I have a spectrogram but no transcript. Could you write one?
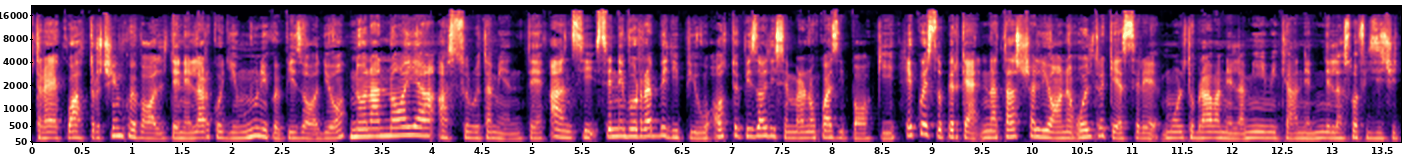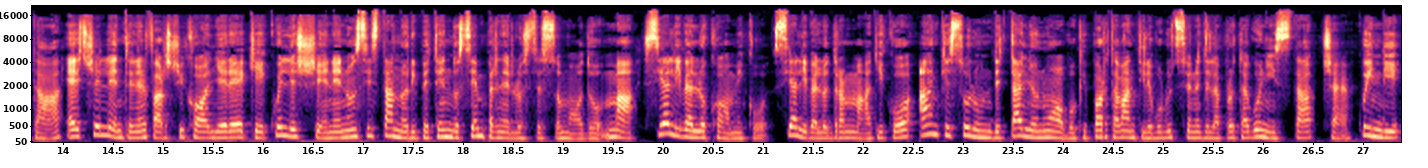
3, 4, 5 volte nell'arco di un unico episodio, non annoia assolutamente, anzi se ne vorrebbe di più, 8 episodi sembrano quasi pochi. E questo perché Natasha Lyon, oltre che essere molto brava nella mimica, nel- nella sua fisicità, è eccellente nel farci cogliere che quelle scene non si stanno ripetendo sempre nello stesso modo, ma sia a livello comico sia a livello drammatico, anche solo un dettaglio nuovo che porta avanti l'evoluzione della protagonista c'è. Quindi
